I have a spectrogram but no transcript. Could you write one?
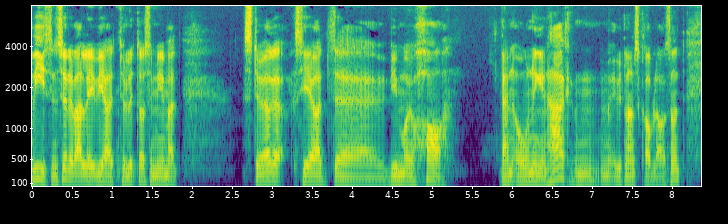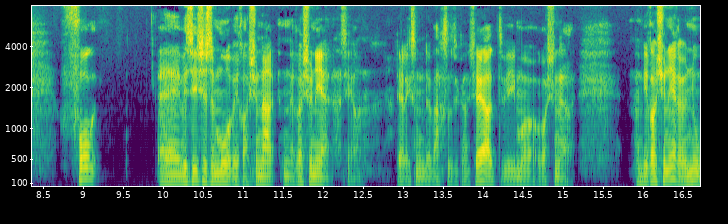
vi syns jo det er veldig Vi har tullet også mye med at Støre sier at eh, vi må jo ha denne ordningen her, med utenlandskabler og sånt, for eh, hvis ikke så må vi rasjonere, sier han. Det er liksom det verste som kan skje, at vi må rasjonere. Men vi rasjonerer jo nå.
